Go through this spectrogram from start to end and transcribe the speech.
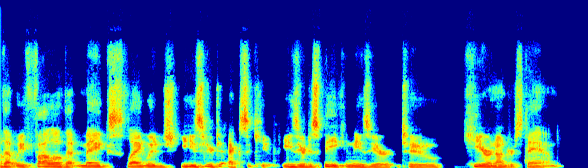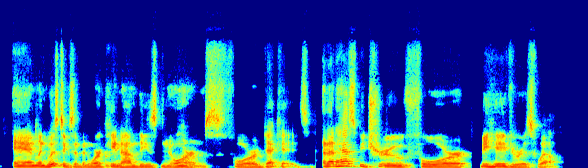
that we follow that makes language easier to execute, easier to speak, and easier to hear and understand. And linguistics have been working on these norms for decades. And that has to be true for behavior as well.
